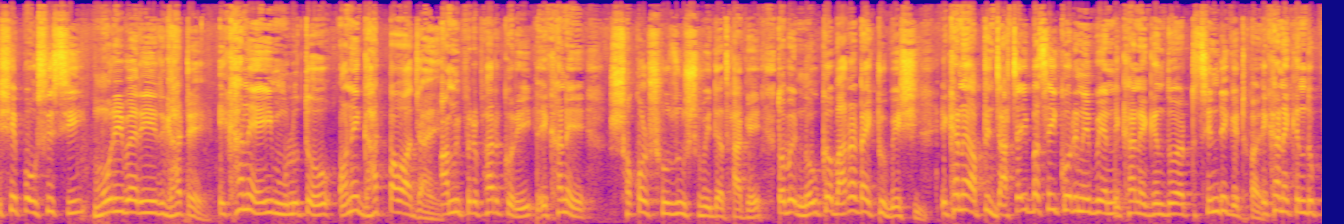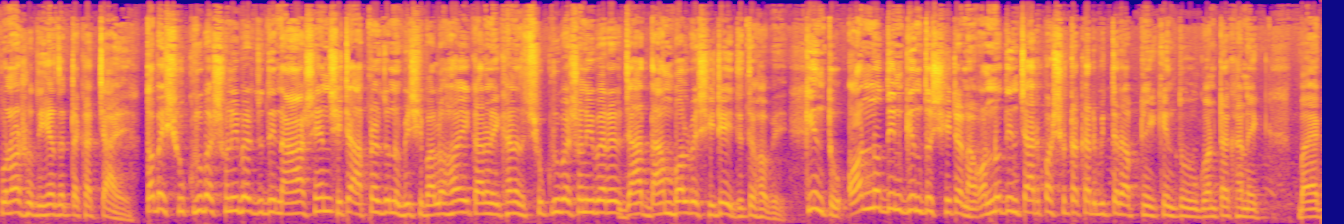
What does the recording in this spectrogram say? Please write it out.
এসে পৌঁছেছি মরিবাড়ির ঘাটে। এখানেই মূলত অনেক ঘাট পাওয়া যায়। আমি প্রেফার করি এখানে সকল সুযোগ সুবিধা থাকে, তবে নৌকা ভাড়াটা একটু বেশি। এখানে আপনি যাচাই বাছাই করে নেবেন। এখানে কিন্তু একটা সিন্ডিকেট হয়। এখানে কিন্তু পনেরোশো দুই হাজার টাকা চায়। তবে শুক্রবার, শনিবার যদি না আসেন, সেটা আপনার জন্য বেশি ভালো হয়, কারণ এখানে শুক্রবার, শনিবারের যা দাম বলবে সেটাই দিতে হবে। কিন্তু অন্য দিন কিন্তু সেটা না। অন্য দিন চার পাঁচশো টাকার ভিতরে আপনি কিন্তু ঘণ্টা খানেক বা এক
